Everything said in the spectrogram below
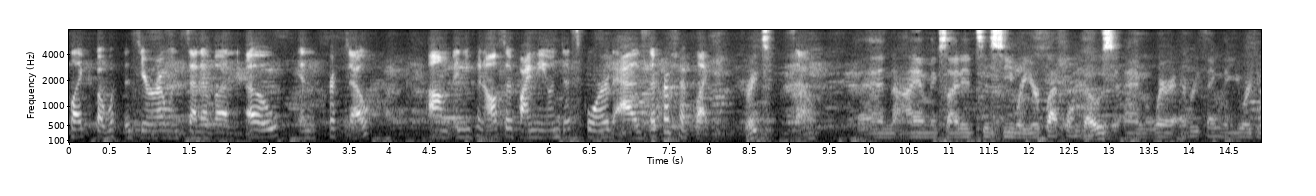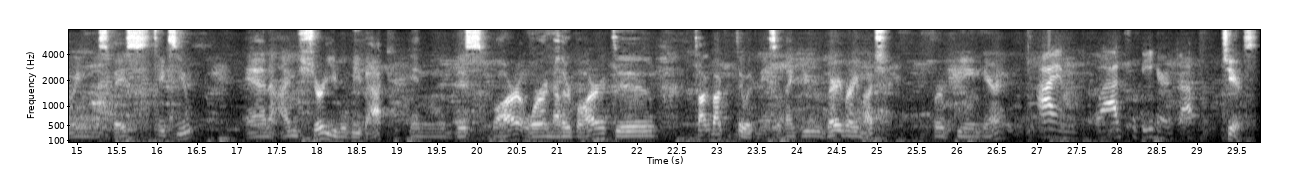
Clique, but with the zero instead of an O in crypto. Um, and you can also find me on Discord as the Crypto Clique. Great. So and I am excited to see where your platform goes and where everything that you are doing in this space takes you. And I'm sure you will be back in this bar or another bar to talk about crypto with me. So thank you very, very much for being here. I am glad to be here, Jeff. Cheers.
